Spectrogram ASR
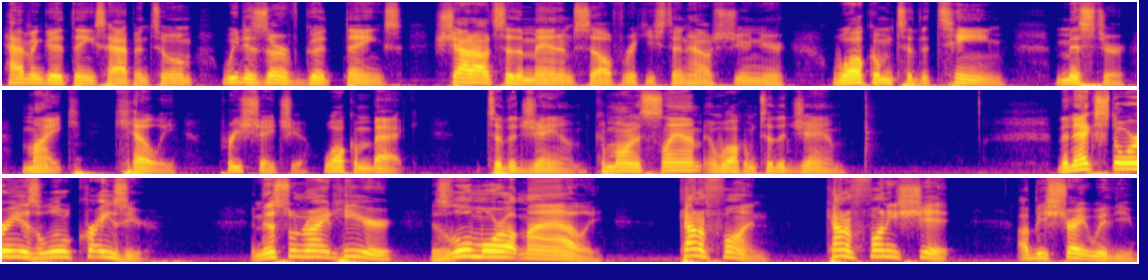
having good things happen to them. We deserve good things. Shout out to the man himself, Ricky Stenhouse Jr. Welcome to the team, Mr. Mike Kelley. Appreciate you. Welcome back to the jam. Come on and slam, and welcome to the jam. The next story is a little crazier. And this one right here is a little more up my alley. Kind of fun. Kind of funny shit. I'll be straight with you.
